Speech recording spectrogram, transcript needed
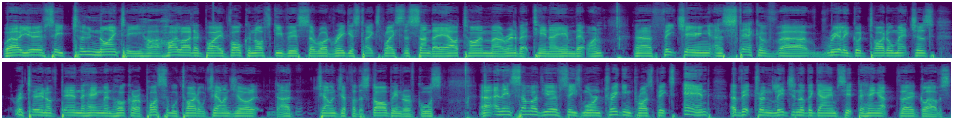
Well, UFC 290, uh, highlighted by Volkanovski versus uh, Rodriguez, takes place this Sunday, our time, uh, around about 10 a.m., that one, uh, featuring a stack of uh, really good title matches return of Dan the Hangman Hooker, a possible title challenger, uh, challenger for the Stylebender, of course, uh, and then some of UFC's more intriguing prospects and a veteran legend of the game set to hang up the gloves.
